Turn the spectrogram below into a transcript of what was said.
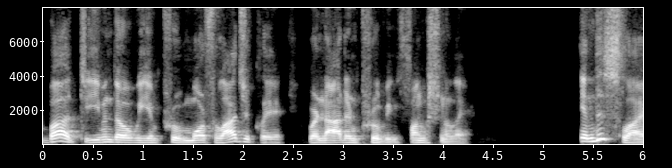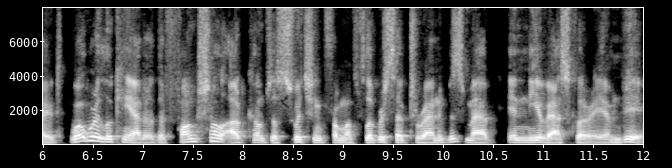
But even though we improve morphologically, we're not improving functionally. In this slide, what we're looking at are the functional outcomes of switching from aflibercept to ranibizumab in neovascular AMD.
